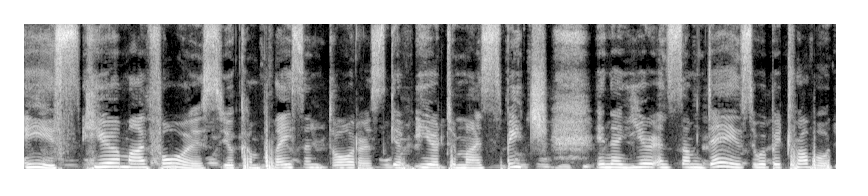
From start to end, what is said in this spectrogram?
ease, hear my voice, you complacent daughters, give ear to my speech. In a year and some days will be troubled,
